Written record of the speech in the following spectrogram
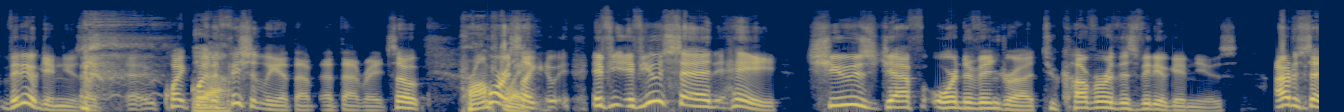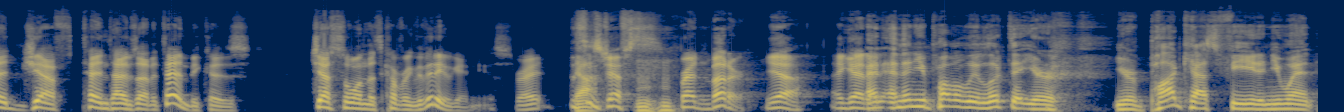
video game news like uh, quite quite Yeah. efficiently at that at that rate. So Promptly. of course, like if you if you said, "Hey, choose Jeff or Devindra to cover this video game news," I would have said Jeff ten times out of ten because Jeff's the one that's covering the video game news, right? this Yeah. is Jeff's Mhm. bread and butter. Yeah, I get it. and and then you probably looked at your your podcast feed and you went,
